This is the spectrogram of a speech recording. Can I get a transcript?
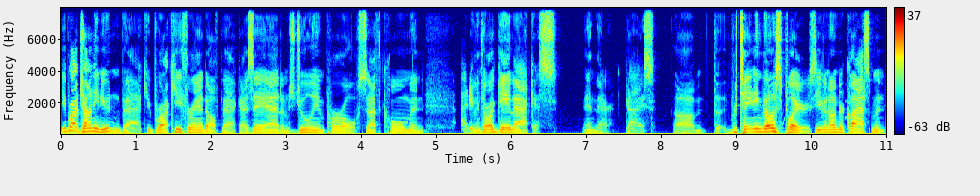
you brought Johnny Newton back. You brought Keith Randolph back, Isaiah Adams, Julian Pearl, Seth Coleman. I'd even throw a Gabe Jacas in there, guys. Um, the, retaining those players, even underclassmen,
